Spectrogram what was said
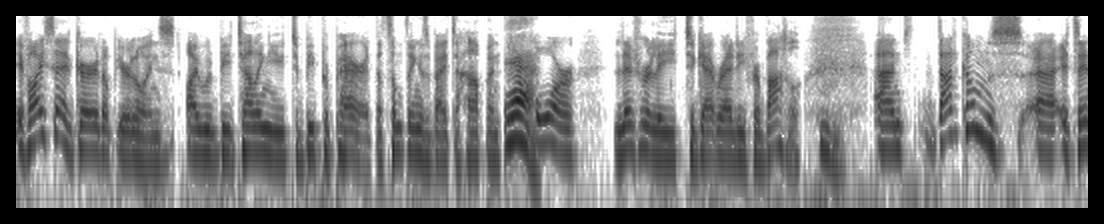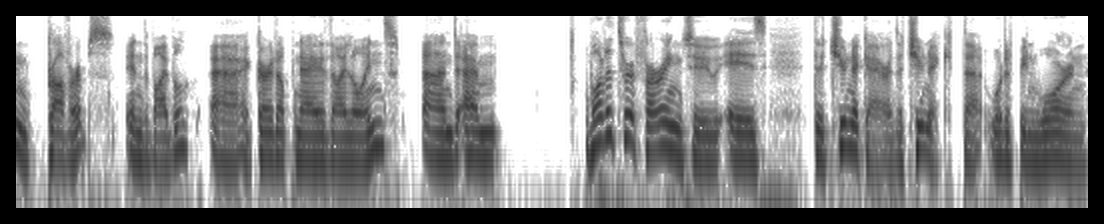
If I said gird up your loins, I would be telling you to be prepared that something is about to happen. Yeah. Or literally to get ready for battle. And that comes, uh, it's in Proverbs in the Bible, uh, gird up now thy loins. And um, what it's referring to is the tunica or the tunic that would have been worn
